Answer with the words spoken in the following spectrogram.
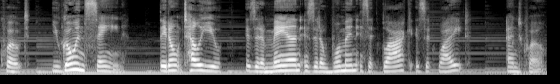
Quote, You go insane. They don't tell you, is it a man? Is it a woman? Is it black? Is it white? End quote.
